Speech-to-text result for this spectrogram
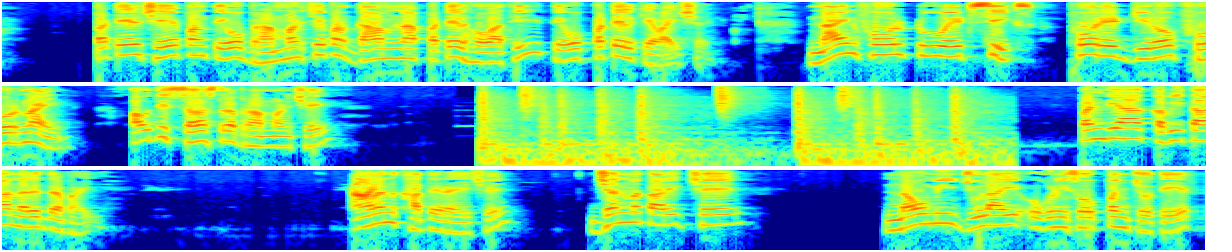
પટેલ છે પણ તેઓ બ્રાહ્મણ છે, પણ ગામના પટેલ હોવાથી તેઓ પટેલ કહેવાય છે. Nine four two eight six, four eight zero four nine. અવધિ સહસ્ત્ર બ્રાહ્મણ છે. પંડ્યા કવિતા નરેન્દ્રભાઈ. આણંદ ખાતે રહે છે. જન્મ તારીખ છે નવમી જુલાઈ ઓગણીસો પંચોતેર.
